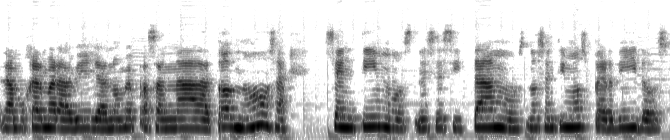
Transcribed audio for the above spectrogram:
la mujer maravilla, no me pasa nada, todo, no, o sea, sentimos, necesitamos, nos sentimos perdidos.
